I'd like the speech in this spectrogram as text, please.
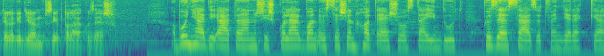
tényleg egy ilyen szép találkozás. A Bonyhádi általános iskolákban összesen hat első osztály indult, közel 150 gyerekkel.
